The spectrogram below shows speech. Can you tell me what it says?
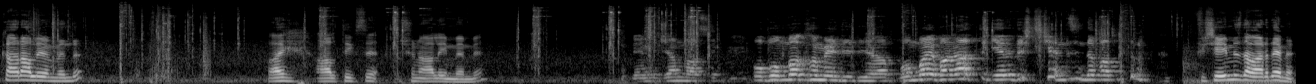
kar alıyorum ben de. Ay 6x'i şunu alayım ben bir. Benim bir can basayım. O bomba komediydi ya. Bombayı bana attı geri düştü kendisinde patladı. Fişeğimiz de var değil mi?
